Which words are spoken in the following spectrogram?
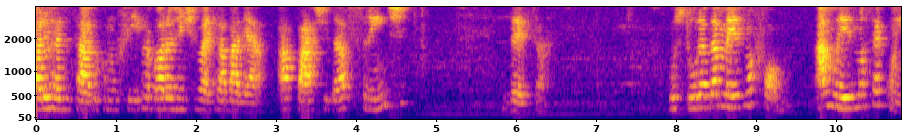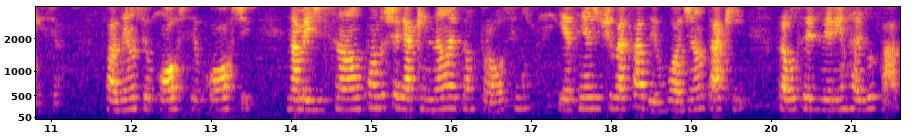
Olha o resultado como fica. Agora a gente vai trabalhar a parte da frente dessa costura da mesma forma, a mesma sequência. Fazendo seu corte, seu corte na medição. Quando chegar aqui não é tão próximo. E assim a gente vai fazer. Eu vou adiantar aqui para vocês verem o resultado.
